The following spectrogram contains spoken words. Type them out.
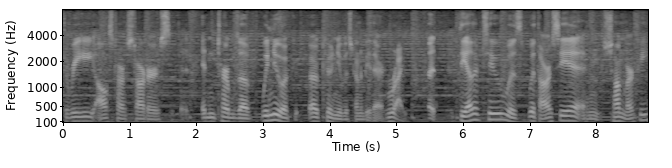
three All Star starters in terms of we knew Ac- Acuna was going to be there, right but the other two was with Arcia and Sean Murphy.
